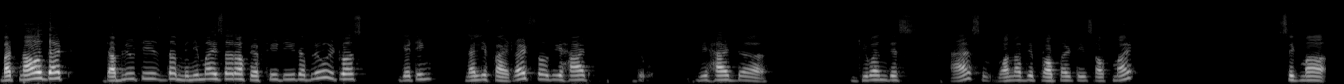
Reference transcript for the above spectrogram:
But now that wt is the minimizer of ftdw it was getting nullified right? So we had we had uh, given this as one of the properties of my sigma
